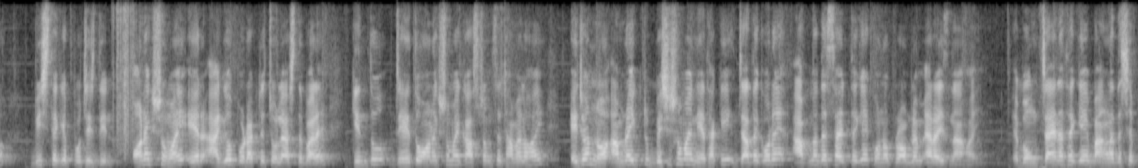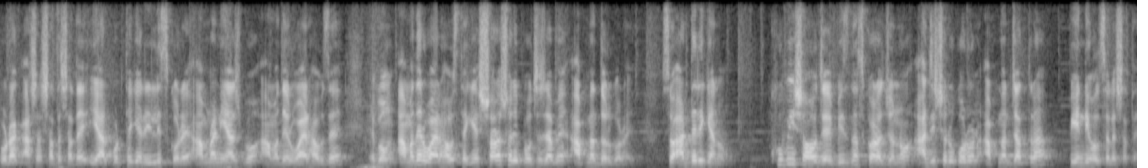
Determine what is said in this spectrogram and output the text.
বিশ থেকে পঁচিশ দিন। অনেক সময় এর আগেও প্রোডাক্টে চলে আসতে পারে, কিন্তু যেহেতু অনেক সময় কাস্টমসে ঝামেলা হয় এই জন্য আমরা একটু বেশি সময় নিয়ে থাকি যাতে করে আপনাদের সাইড থেকে কোনো প্রবলেম অ্যারাইজ না হয়। এবং চায়না থেকে বাংলাদেশে প্রোডাক্ট আসার সাথে সাথে এয়ারপোর্ট থেকে রিলিজ করে আমরা নিয়ে আসব আমাদের ওয়্যার হাউসে এবং আমাদের ওয়্যার হাউস থেকে সরাসরি পৌঁছে যাবে আপনার দোরগোড়ায়। সো আর দেরি কেন? খুবই সহজে বিজনেস করার জন্য আজই শুরু করুন আপনার যাত্রা পিএনডি হোলসেলের সাথে।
